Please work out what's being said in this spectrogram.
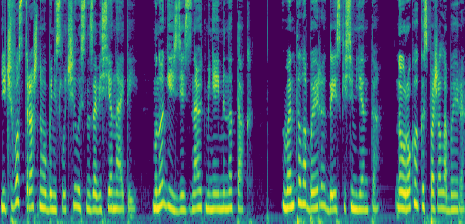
Ничего страшного бы не случилось, назовись я Найтой. Многие здесь знают меня именно так. Вента Лабейра Дейски Семьента. На уроках госпожа Лабейра.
